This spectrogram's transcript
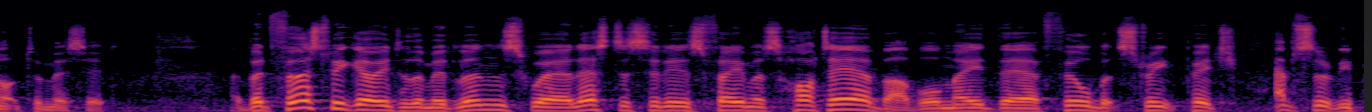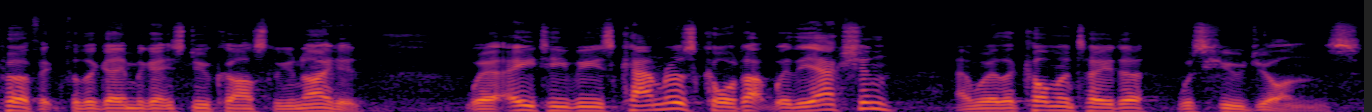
not to miss it. But first we go into the Midlands, where Leicester City's famous hot air bubble made their Filbert Street pitch absolutely perfect for the game against Newcastle United, where ATV's cameras caught up with the action and where the commentator was Hugh Johns.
